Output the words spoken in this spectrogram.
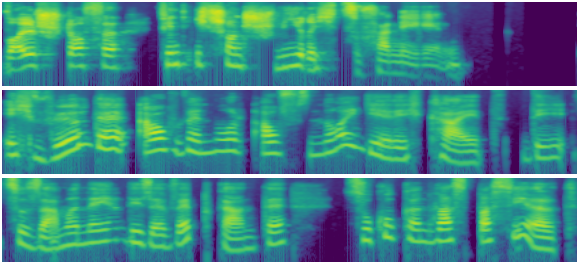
Wollstoffe finde ich schon schwierig zu vernähen. Ich würde auch, wenn nur auf Neugierigkeit die zusammennähen, diese Webkante, zu gucken, was passiert.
